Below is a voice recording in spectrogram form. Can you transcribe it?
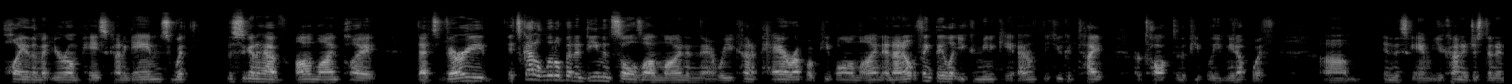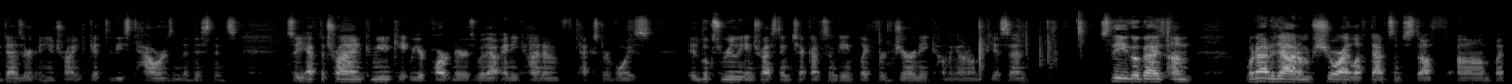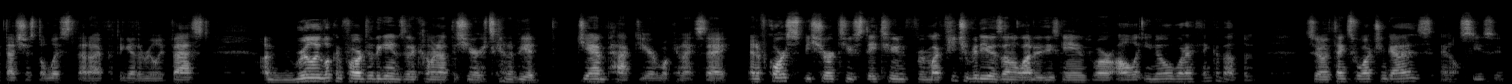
play them at your own pace kind of games, with this is going to have online play that's very it's got a little bit of demon souls online in there where you kind of pair up with people online and i don't think they let you communicate. I don't think you could type or talk to the people you meet up with um, in this game. You're kind of just in a desert and you're trying to get to these towers in the distance. So you have to try and communicate with your partners without any kind of text or voice. It looks really interesting. Check out some gameplay for journey coming out on the psn so there you go guys. Um without a doubt i'm sure i left out some stuff um, but that's just a list that i put together really fast I'm really looking forward to the games that are coming out this year. It's going to be a jam-packed year, what can I say? And of course, be sure to stay tuned for my future videos on a lot of these games where I'll let you know what I think about them. So thanks for watching, guys, and I'll see you soon.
